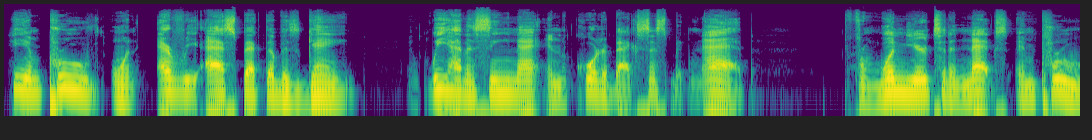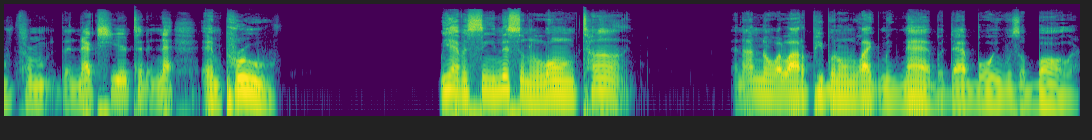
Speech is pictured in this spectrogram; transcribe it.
He improved on every aspect of his game. We haven't seen that in the quarterback since McNabb. From one year to the next, improved. From the next year to the next, improve. We haven't seen this in a long time. And I know a lot of people don't like McNabb, but that boy was a baller.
